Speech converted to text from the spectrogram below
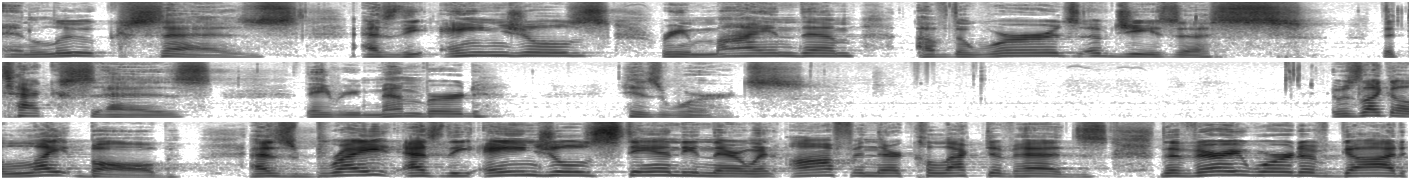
And Luke says, as the angels remind them of the words of Jesus, the text says they remembered his words. It was like a light bulb, as bright as the angels standing there went off in their collective heads. The very word of God,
